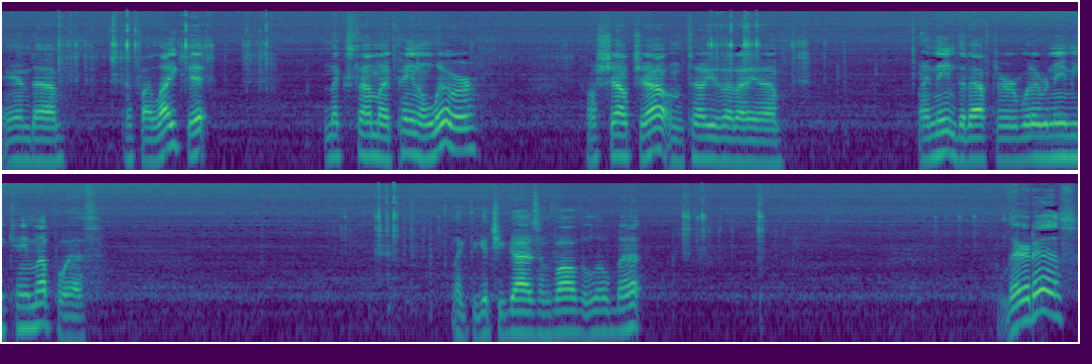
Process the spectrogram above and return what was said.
And um, if I like it, next time I paint a lure, I'll shout you out and tell you that I uh, I named it after whatever name you came up with. Like to get you guys involved a little bit. There it is.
